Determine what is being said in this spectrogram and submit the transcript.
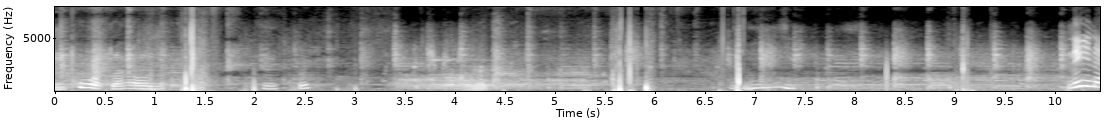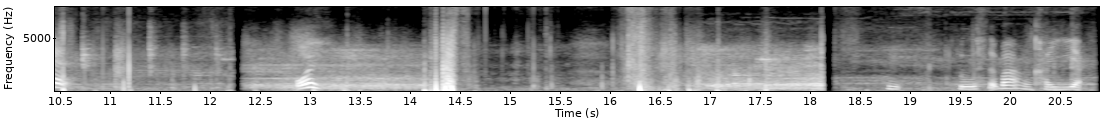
ินพวกเราเนี่ยนี่แน่โอ้ยรู้ซะบ้างใครอะ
